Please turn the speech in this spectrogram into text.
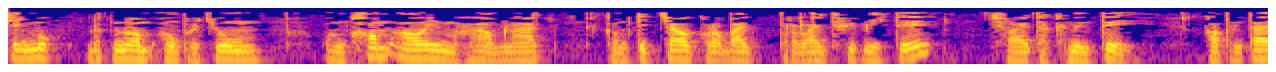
ចេញមុខដឹកនាំអង្គប្រជុំបង្ខំឲ្យមហាអំណាចកំទេចចោលក្របបែកប្រឡាយទ្វីបនេះទេឆ្លើយថាគ្មានទេក៏ប៉ុន្តែ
